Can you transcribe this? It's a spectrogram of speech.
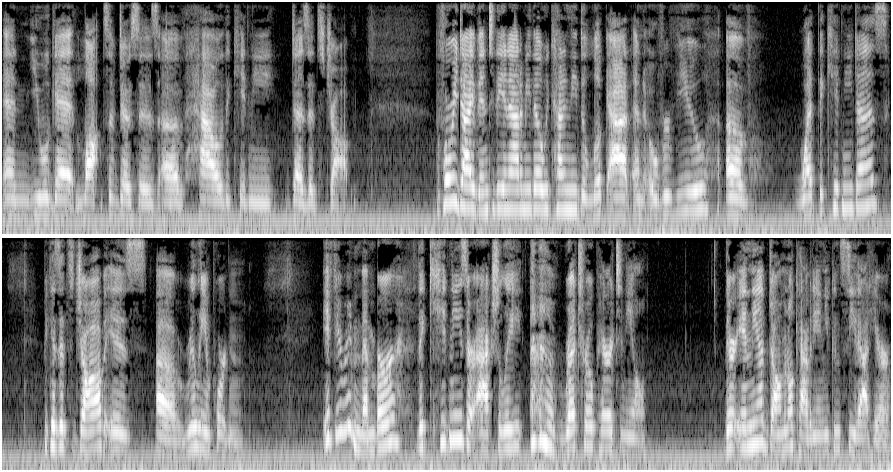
and you will get lots of doses of how the kidney does its job. Before we dive into the anatomy, though, we kind of need to look at an overview of what the kidney does because its job is uh, really important. If you remember, the kidneys are actually retroperitoneal. They're in the abdominal cavity, and you can see that here.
